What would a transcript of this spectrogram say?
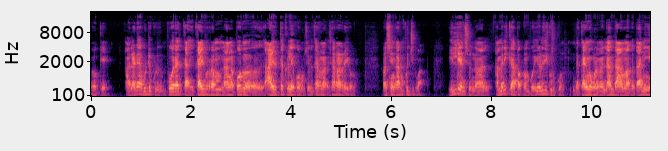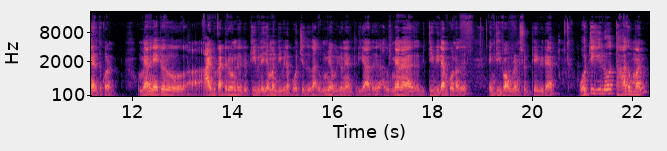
ஓகே. ஆல்ரெடி விட்டு கொடு போகிற கை கைவிடுறோம் நாங்கள் போகிறோம் ஆயுதத்துக்குள்ளே போகிறோம்னு சொல்லி சரண சரணடையணும். ரஷ்யங்காரன் பிடிச்சிடுவான் இல்லைன்னு சொன்னால் அமெரிக்கா பக்கம் போய் எழுதி கொடுக்கணும். இந்த கனிம குளம் எல்லாம் தான் தான் நீ எடுத்துக்கொள்ளணும். உண்மையாகவே நேற்று ஒரு ஆய்வு கட்டுரை ஒன்று டிவியில் எம்என் டிவியில் போச்சுது. அது உண்மையாக பொய்யோன்னு எனக்கு தெரியாது. அது உண்மையான டிவிலாம் போனது. என்டி பவுலன்னு சொல்லி டிவியில் ஒரு கிலோ தாது மண்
